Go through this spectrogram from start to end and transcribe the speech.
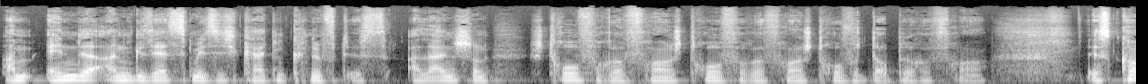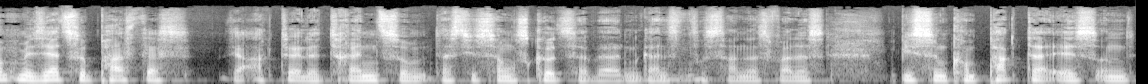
am Ende an Gesetzmäßigkeiten knüpft ist. Allein schon Strophe, Refrain, Strophe, Refrain, Strophe, Doppelrefrain. Es kommt mir sehr zu Pass, dass der aktuelle Trend, so, dass die Songs kürzer werden, ganz interessant ist, weil das ein bisschen kompakter ist und,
